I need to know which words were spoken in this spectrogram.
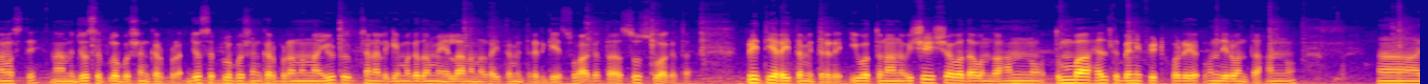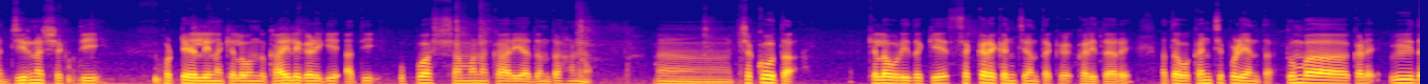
ನಮಸ್ತೆ, ನಾನು ಜೋಸೆಫ್ ಲೋಬೋ ಶಂಕರ್ಪುರ ಜೋಸೆಫ್ ಲೋಬೋ ಶಂಕರ್ಪುರ ನನ್ನ ಯೂಟ್ಯೂಬ್ ಚಾನಲ್ಗೆ ಮಗದೊಮ್ಮೆ ಎಲ್ಲ ನನ್ನ ರೈತ ಮಿತ್ರರಿಗೆ ಸ್ವಾಗತ, ಸುಸ್ವಾಗತ. ಪ್ರೀತಿಯ ರೈತ ಮಿತ್ರರೇ, ಇವತ್ತು ನಾನು ವಿಶೇಷವಾದ ಒಂದು ಹಣ್ಣು, ತುಂಬ ಹೆಲ್ತ್ ಬೆನಿಫಿಟ್ ಹೊರೆ ಹೊಂದಿರುವಂಥ ಹಣ್ಣು. ಜೀರ್ಣಶಕ್ತಿ, ಹೊಟ್ಟೆಯಲ್ಲಿನ ಕೆಲವೊಂದು ಕಾಯಿಲೆಗಳಿಗೆ ಅತಿ ಉಪಶಮನಕಾರಿಯಾದಂಥ ಹಣ್ಣು. ಚಕೋತ. ಕೆಲವರು ಇದಕ್ಕೆ ಸಕ್ಕರೆ ಕಂಚಿ ಅಂತ ಕರೀತಾರೆ ಅಥವಾ ಕಂಚಿಪುಳಿ ಅಂತ. ತುಂಬ ಕಡೆ ವಿವಿಧ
